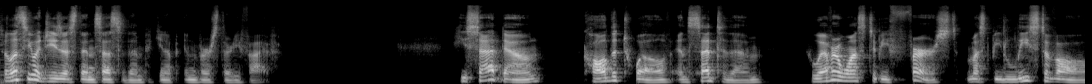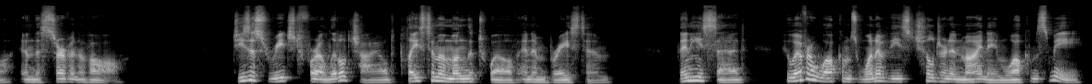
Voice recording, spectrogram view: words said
So let's see what Jesus then says to them, picking up in verse 35. He sat down called the twelve, and said to them, Whoever wants to be first must be least of all and the servant of all. Jesus reached for a little child, placed him among the twelve, and embraced him. Then he said, Whoever welcomes one of these children in my name welcomes me,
